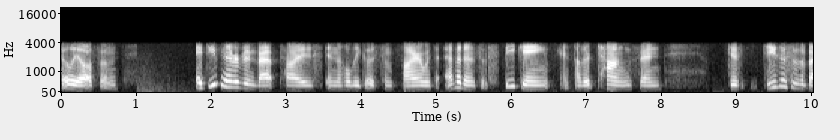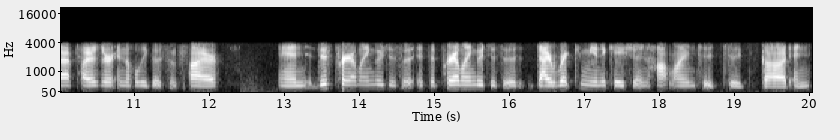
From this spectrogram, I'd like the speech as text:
Totally awesome. If you've never been baptized in the Holy Ghost and fire with evidence of speaking in other tongues, and just Jesus is a baptizer in the Holy Ghost and fire and this prayer language is a it's a prayer language. It's a direct communication hotline to to God, and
